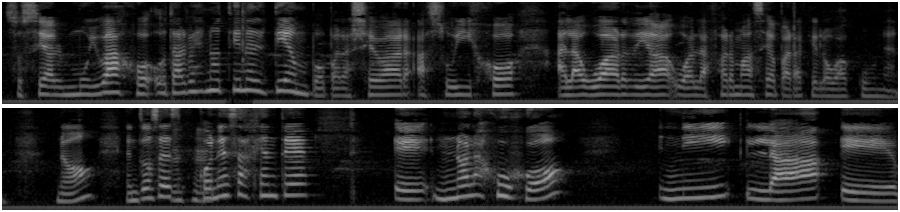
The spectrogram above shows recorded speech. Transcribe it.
social muy bajo o tal vez no tiene el tiempo para llevar a su hijo a la guardia o a la farmacia para que lo vacunen, ¿no? Entonces, con esa gente eh, no la juzgo, ni la eh,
